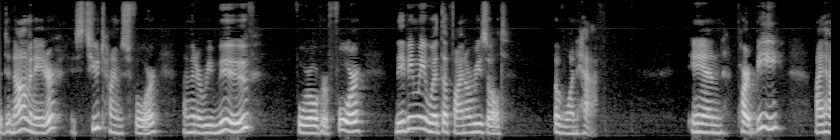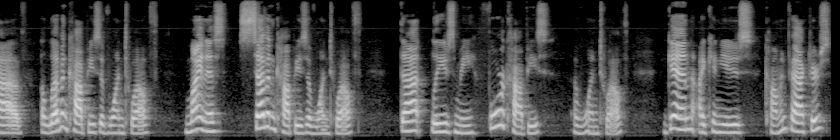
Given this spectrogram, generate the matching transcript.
the denominator is 2 times 4. I'm going to remove 4 over 4, leaving me with a final result of 1 half. In part B, I have 11 copies of 1 12th minus 7 copies of 1 12th. That leaves me 4 copies of 1 12th. Again, I can use common factors.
